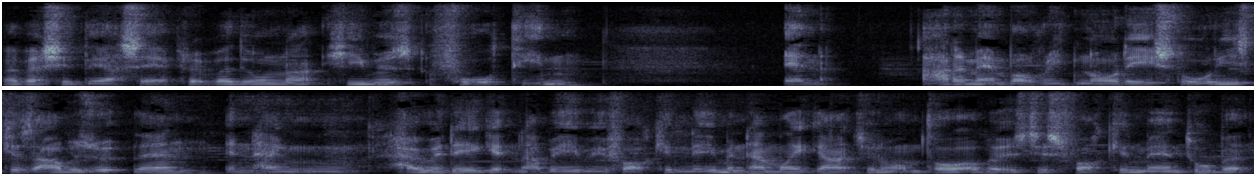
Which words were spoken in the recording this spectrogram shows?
Maybe I should do a separate video on that. He was 14 and I remember reading all these stories because I was out then and thinking, how are they getting away with fucking naming him like that? Do you know what I'm talking about? It's just fucking mental. But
